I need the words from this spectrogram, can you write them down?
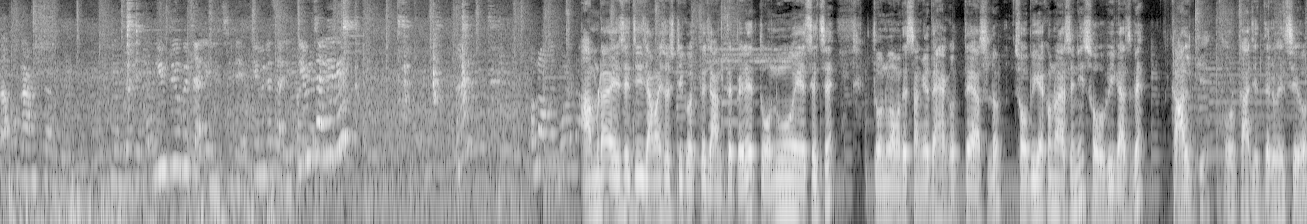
ইউটিউবে চালিয়ে আমরা এসেছি জামাই ষষ্ঠী করতে জানতে পেরে, তনুও এসেছে। তনু আমাদের সঙ্গে দেখা করতে আসলো। সৌভিক এখনও আসেনি, সৌভিক আসবে কালকে। ওর কাজেতে রয়েছে ও।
